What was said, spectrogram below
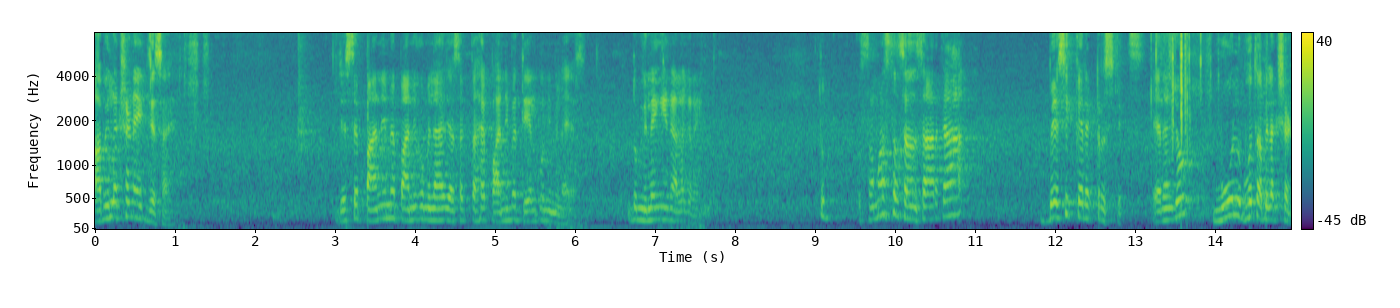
अभिलक्षण एक जैसा है। जैसे पानी में पानी को मिलाया जा सकता है, पानी में तेल को नहीं मिलाया जा सकता। तो मिलेंगे नहीं, अलग रहेंगे। समस्त संसार का बेसिक कैरेक्टरिस्टिक्स यानी जो मूलभूत अभिलक्षण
